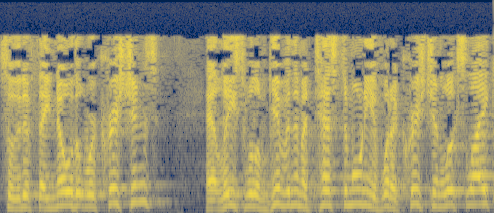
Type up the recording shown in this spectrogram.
so that if they know that we're Christians, at least we'll have given them a testimony of what a Christian looks like,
